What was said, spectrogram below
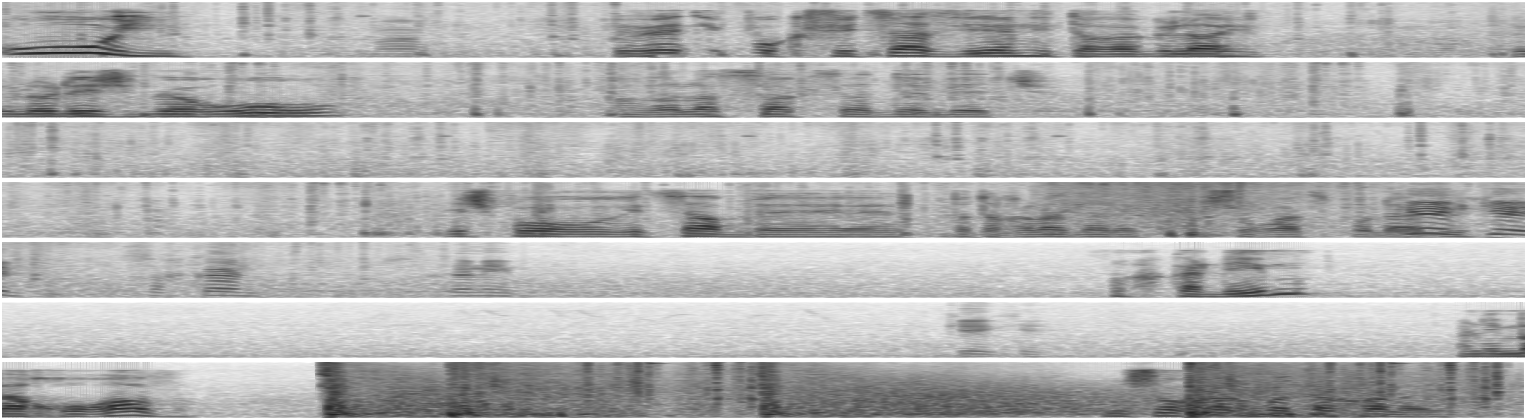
אוי! מה? הבאתי פה קפיצה, זיין לי את הרגליים. הם לא נשברו, אבל עשה קצת דבג'. יש פה ריצה בתחנת דלק, מישהו רץ פה כן, לידי. כן, שחקן, שחקנים. שחקנים? כן, כן. אני מאחוריו. מישהו אחר פתח עליי.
